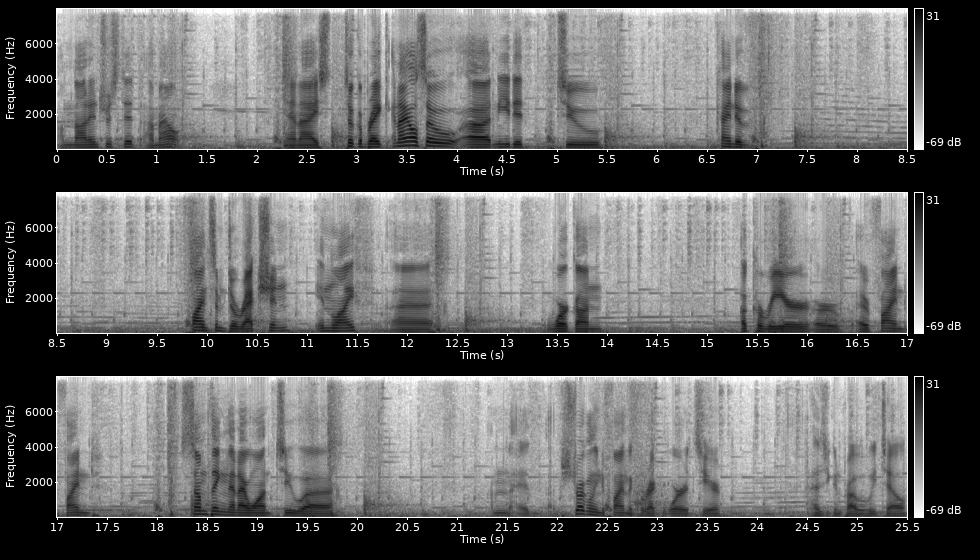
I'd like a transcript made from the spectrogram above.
I'm not interested. I'm out." And I took a break. And I also uh, needed to kind of find some direction in life, uh, work on a career, or, or find find something that I want to. Uh, I'm, I'm struggling to find the correct words here, as you can probably tell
